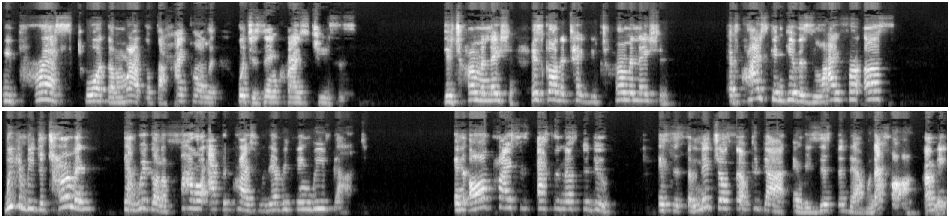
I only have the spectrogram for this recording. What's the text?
We press toward the mark of the high calling which is in Christ Jesus. Determination. It's going to take determination. If Christ can give his life for us, we can be determined that we're going to follow after Christ with everything we've got. And all Christ is asking us to do is to submit yourself to God and resist the devil. That's all. I mean,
